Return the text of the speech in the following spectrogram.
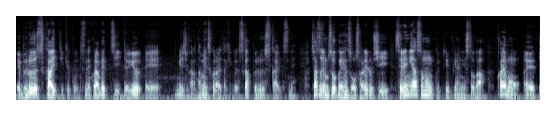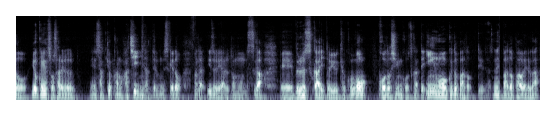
えーブルースカイっていう曲をですね、これはベッツィという、えーミュージカルのために作られた曲ですが、ブルースカイですね。ジャズでもすごく演奏されるし、セレニアス・モンクっていうピアニストが、彼も、えっ、と、よく演奏される、作曲家の8位になってるんですけど、またいずれやると思うんですが、えーブルースカイという曲をコード進行を使って、イン・ウォークド・バドっていうですね、バド・パウエルが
